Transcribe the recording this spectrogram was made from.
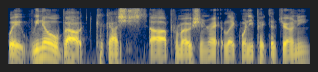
Wait, we know about Kakashi's uh, promotion, right? Like when he picked up Jonin.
